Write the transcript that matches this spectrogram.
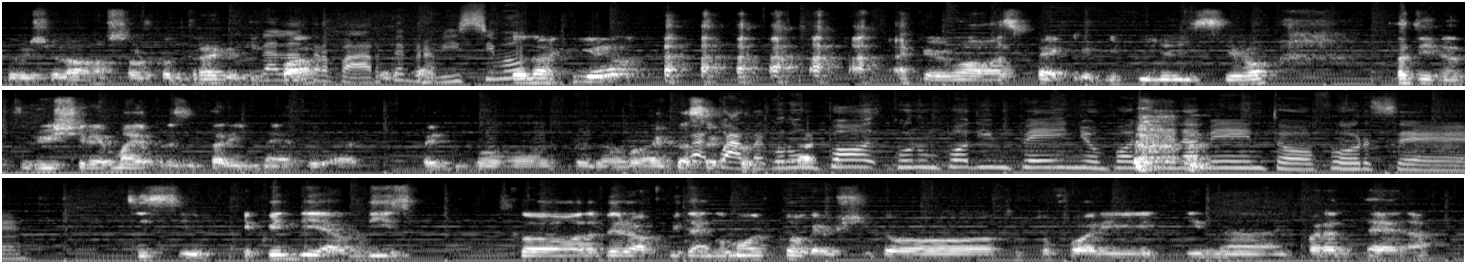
dove ce l'ho, non so, al contrario di Dall'altra qua. parte, bravissimo. Sono io, che nuovo specchio, è difficilissimo. Infatti non riuscirei mai a presentare il metodo. Eh. Tipo, no, ecco, guarda, con un, con un, po', di impegno, un po' di allenamento, forse... Sì, sì, e quindi è un disco davvero a cui tengo molto, che è uscito tutto fuori in, in quarantena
